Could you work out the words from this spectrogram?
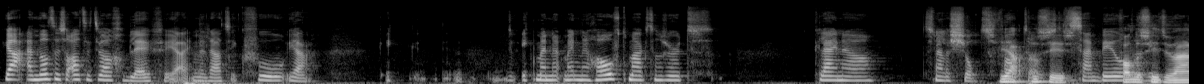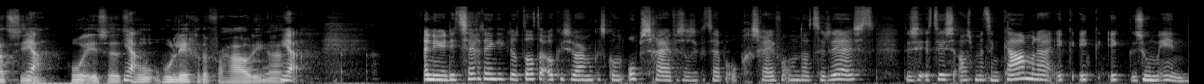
Ja, en dat is altijd wel gebleven. Ja, inderdaad. Ik voel, ja. Ik, ik, mijn, mijn hoofd maakt een soort kleine, snelle shots. Ja, Foto's. precies. Het zijn beelden. van de situatie. Ja. Hoe is het? Ja. Hoe, hoe liggen de verhoudingen? Ja. En nu je dit zegt, denk ik dat dat ook is waarom ik het kon opschrijven zoals ik het heb opgeschreven. Omdat de rest, dus het is als met een camera, ik, ik, ik zoom in.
